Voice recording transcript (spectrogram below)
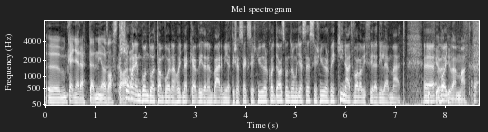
ö, kenyeret tenni az asztalra. Soha nem gondoltam volna, hogy meg kell védenem bármiért is a Sex és New Yorkot, de azt gondolom, hogy a Sex és New York még kínált valamiféle dilemmát. Miféle dilemmát.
